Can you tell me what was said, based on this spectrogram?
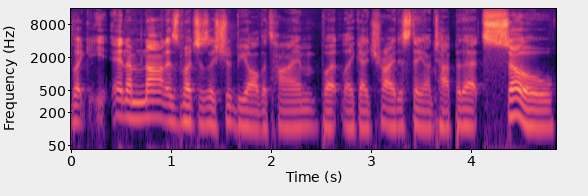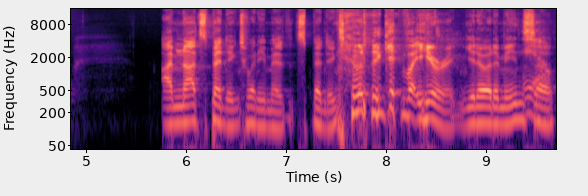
like, and I'm not as much as I should be all the time, but like I try to stay on top of that, so I'm not spending 20 minutes spending down to get my earring. You know what I mean? So,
